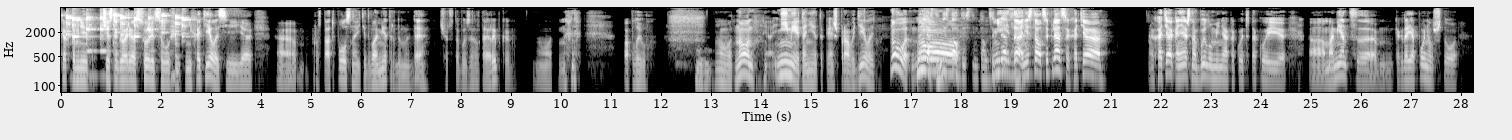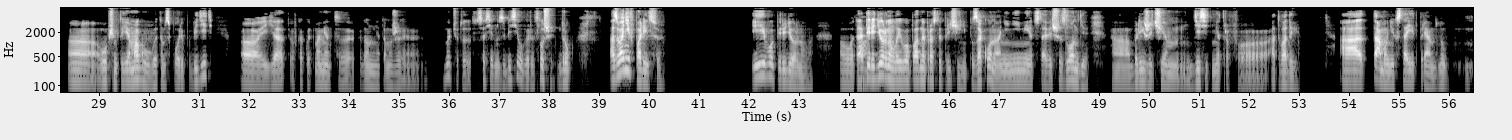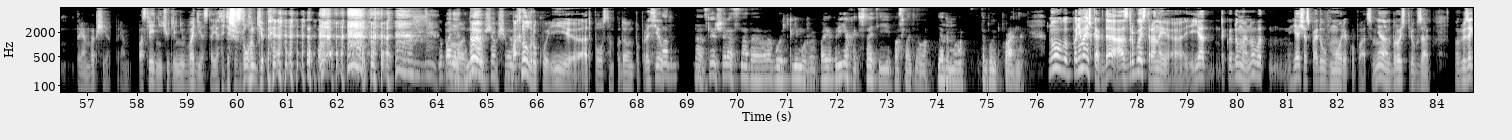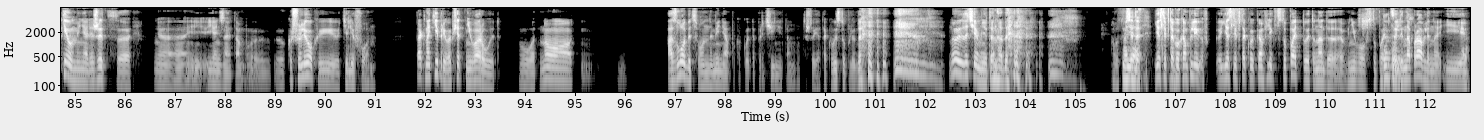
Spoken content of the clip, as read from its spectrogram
как-то мне, честно говоря, ссориться, в общем-то, не хотелось, и я э, просто отполз на эти два метра, думаю, да, черт с тобой, золотая рыбка, вот, поплыл. Вот. Но не имеют они это, конечно, право делать. Ну вот, ну, но... ясно, не стал ты с ним там цепляться. Не, да, не стал цепляться, хотя, хотя, конечно, был у меня какой-то такой э, момент, э, когда я понял, что, э, в общем-то, я могу в этом споре победить. Э, я в какой-то момент, э, когда он меня там уже, ну, что-то совсем забесил, говорю, слушай, друг, а звони в полицию. И его передернуло. Вот. А, а передернуло его по одной простой причине. По закону они не имеют ставить шезлонги а, ближе, чем 10 метров а, от воды. А там у них стоит прям, ну, прям вообще, прям последние чуть ли не в воде стоят эти шезлонги. Ну, понятно. Ну, в общем, э, махнул рукой и отполз там, куда он попросил. Да, в следующий раз надо будет к нему уже приехать, встать и послать его. Я mm думаю, это будет правильно. Ну, понимаешь как, да, а с другой стороны, э, я такой думаю, ну вот, я сейчас пойду в море купаться, мне надо бросить рюкзак. В рюкзаке у меня лежит, э, э, я не знаю, там кошелек и телефон. Так на Кипре вообще-то не воруют. Вот, но озлобится он на меня по какой-то причине, там, вот, что я так выступлю, да? Ну и зачем мне это надо? Вот, то есть это, если в такой конфликт, если в такой конфликт вступать, то это надо в него вступать Готовить. целенаправленно и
